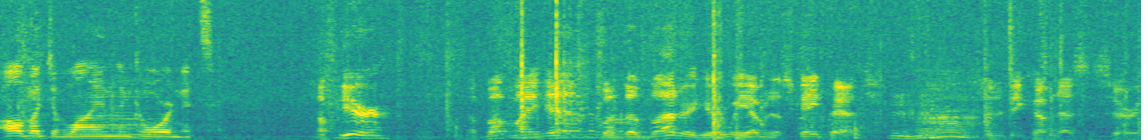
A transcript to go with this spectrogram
All a bunch of lines and coordinates. Up here, above my head, but the bladder here, we have an escape hatch, should it become necessary.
